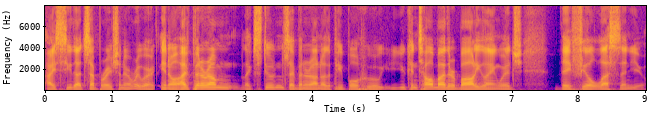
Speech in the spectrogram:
I see that separation everywhere. You know, I've been around like students. I've been around other people who you can tell by their body language they feel less than you.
